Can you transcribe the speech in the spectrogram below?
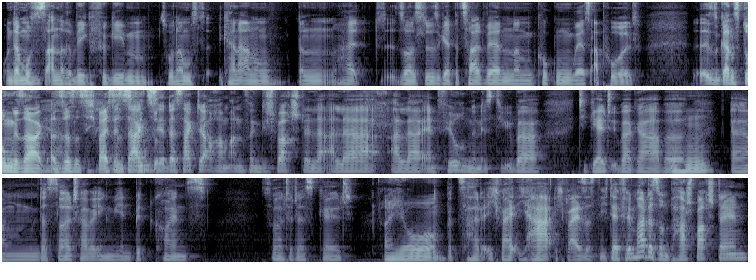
Und da muss es andere Wege für geben. So, da muss, keine Ahnung, dann halt soll das Lösegeld bezahlt werden, dann gucken, wer es abholt. Also ganz dumm gesagt. Also das ist, ich weiß, das, das, sagen sie, das sagt er auch am Anfang, die Schwachstelle aller, aller Entführungen ist die, über, die Geldübergabe. Mhm. Ähm, das sollte aber irgendwie in Bitcoins, sollte das Geld Ah jo. bezahlt. Ich weiß, ja, ich weiß es nicht. Der Film hatte so ein paar Schwachstellen.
